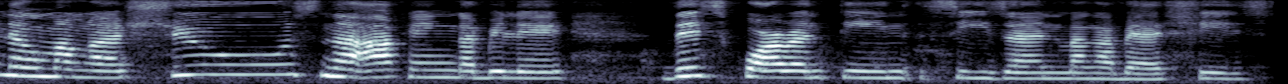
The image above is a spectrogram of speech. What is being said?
ng mga shoes na aking nabili this quarantine season mga beshies.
